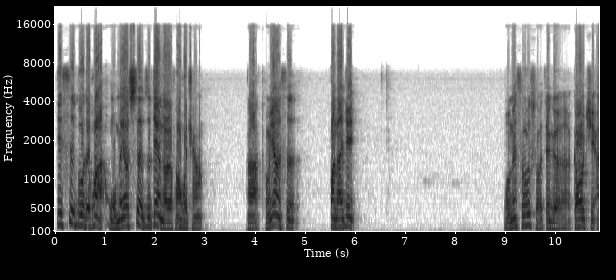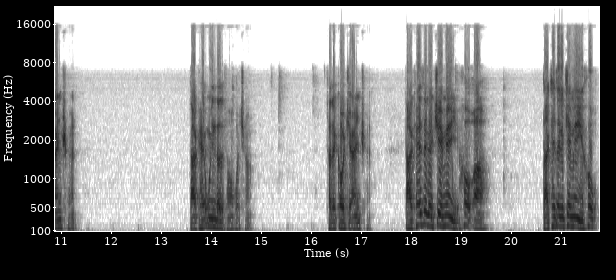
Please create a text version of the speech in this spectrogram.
第四步的话，我们要设置电脑的防火墙啊，同样是放大镜。我们搜索这个高级安全，打开 Windows 防火墙，它的高级安全。打开这个界面以后啊，打开这个界面以后。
